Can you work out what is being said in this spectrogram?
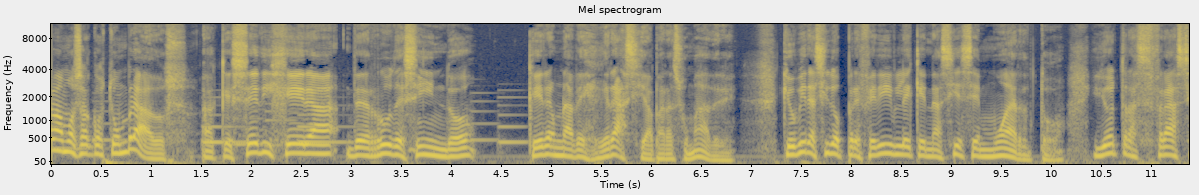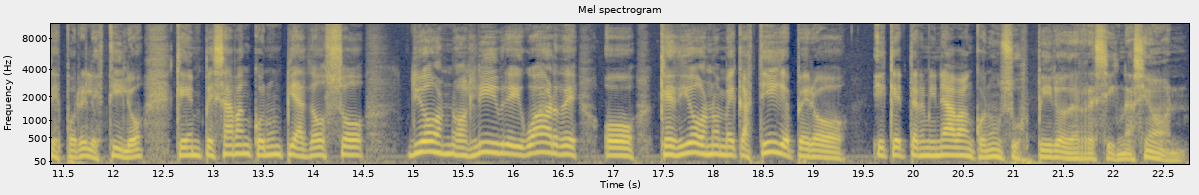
Estábamos acostumbrados a que se dijera de Rudecindo que era una desgracia para su madre, que hubiera sido preferible que naciese muerto, y otras frases por el estilo que empezaban con un piadoso Dios nos libre y guarde o que Dios no me castigue, pero y que terminaban con un suspiro de resignación.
